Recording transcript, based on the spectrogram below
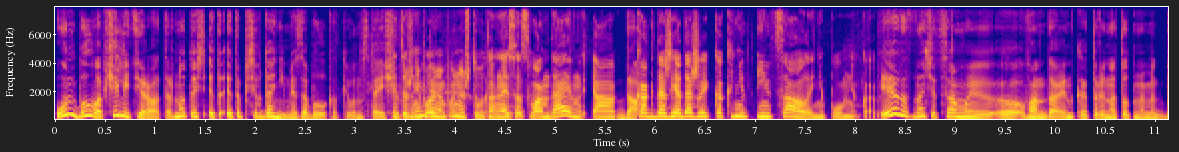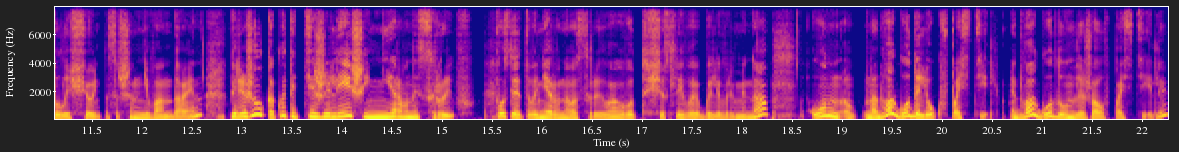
Он был вообще литератор, ну, то есть это, это псевдоним, я забыла, как его настоящий Я тоже не помню, помню, что вот он С.С. Ван Дайн, а да. как даже, я даже как инициалы не помню как. Это, значит, самый э, Ван Дайн, который на тот момент был еще совершенно не Ван Дайн, пережил какой-то тяжелейший нервный срыв. После этого нервного срыва, вот счастливые были времена, он на два года лег в постель. И два года он лежал в постели.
